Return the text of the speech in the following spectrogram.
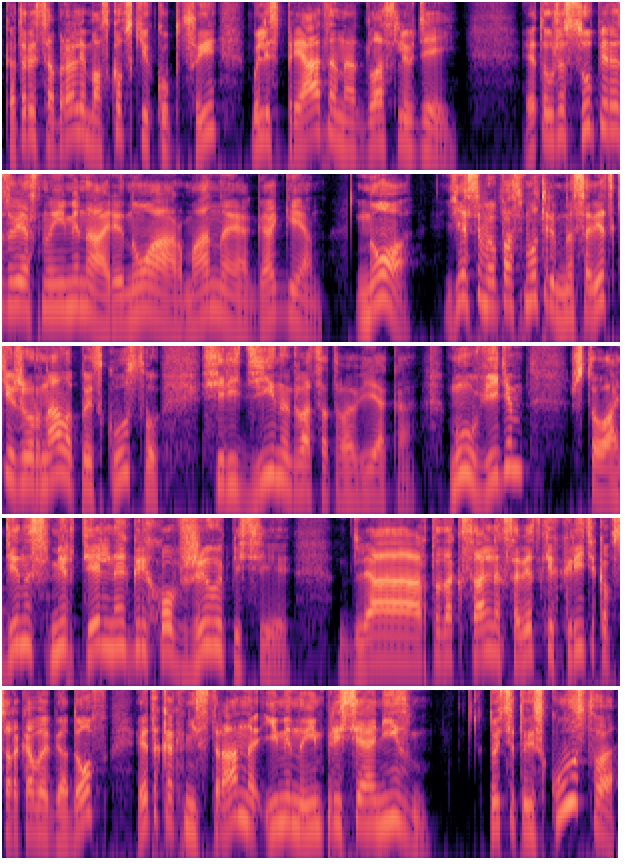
которые собрали московские купцы, были спрятаны от глаз людей. Это уже суперизвестные имена Ренуар, Мане, Гоген. Но если мы посмотрим на советские журналы по искусству середины 20 века, мы увидим, что один из смертельных грехов живописи для ортодоксальных советских критиков 40-х годов — это, как ни странно, именно импрессионизм. То есть это искусство,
